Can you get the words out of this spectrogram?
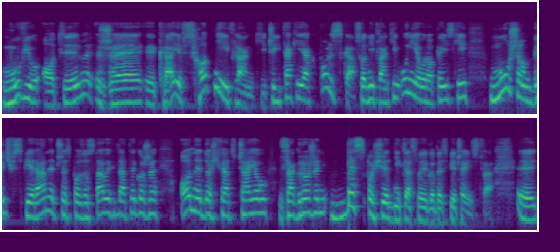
mówił o tym, że y, kraje wschodniej flanki, czyli takie jak Polska, wschodniej flanki Unii Europejskiej, muszą być wspierane przez pozostałych, dlatego że one doświadczają zagrożeń bezpośrednich dla swojego bezpieczeństwa. Y,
